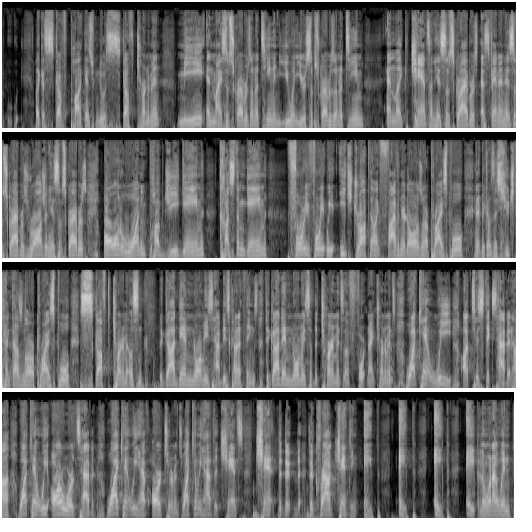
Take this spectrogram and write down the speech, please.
like a scuff podcast. We can do a scuff tournament. Me and my subscribers on a team, and you and your subscribers on a team, and like Chance and his subscribers, Esfand and his subscribers, Raj and his subscribers, all in one PUBG game, custom game. For, for we each drop down like five hundred dollars on our prize pool, and it becomes this huge ten thousand dollar prize pool. Scuffed tournament. Listen, the goddamn normies have these kind of things. The goddamn normies have the tournaments and the Fortnite tournaments. Why can't we autistics have it, huh? Why can't we our words have it? Why can't we have our tournaments? Why can't we have the chance chant the, the, the crowd chanting ape, ape, ape, ape, and then when I win,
